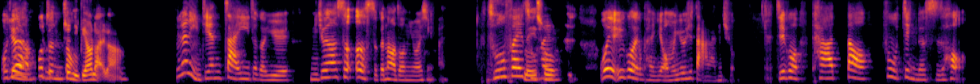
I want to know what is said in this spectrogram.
我觉得很不尊重。就，就你不要来啦。因为你今天在意这个约，你就要设二十个闹钟，你会醒来。除非，除非是。我也遇过一个朋友，我们约去打篮球，结果他到附近的时候，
